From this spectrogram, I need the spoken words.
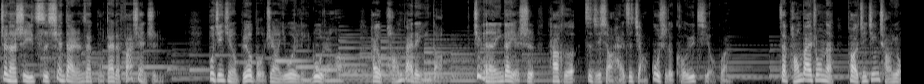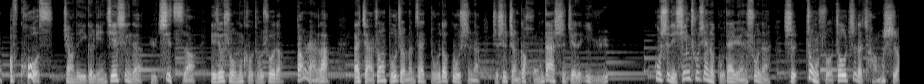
这呢，是一次现代人在古代的发现之旅，不仅仅有 Billbo 这样一位领路人啊，还有旁白的引导。这个呢，应该也是他和自己小孩子讲故事的口语体有关。在旁白中呢，托尔金经常用 “of course” 这样的一个连接性的语气词啊，也就是我们口头说的“当然了”，来假装读者们在读的故事呢，只是整个宏大世界的一隅。故事里新出现的古代元素呢，是众所周知的常识啊，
